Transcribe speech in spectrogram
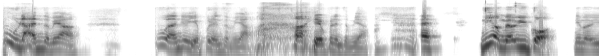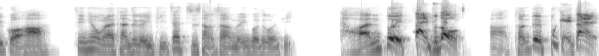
不然怎么样？不然就也不能怎么样，也不能怎么样。哎，你有没有遇过？你有没有遇过哈？今天我们来谈这个议题，在职场上有没有遇过这个问题？团队带不动啊，团队不给带，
